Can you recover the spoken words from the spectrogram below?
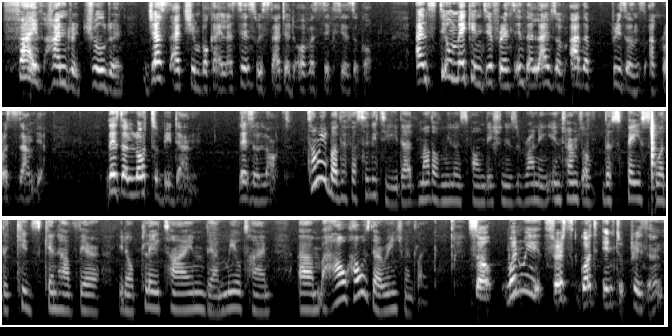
500 children just at Chimbokaila since we started over six years ago, and still making difference in the lives of other prisons across Zambia. There's a lot to be done. There's a lot. Tell me about the facility that Mother of Millions Foundation is running in terms of the space where the kids can have their, you know, playtime, their meal time. Um, how, how is the arrangement like? So when we first got into prison,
